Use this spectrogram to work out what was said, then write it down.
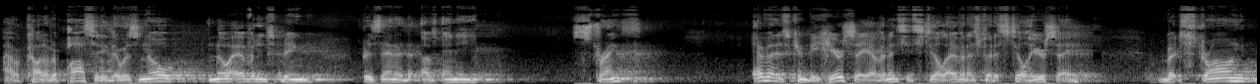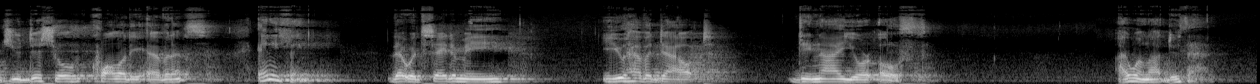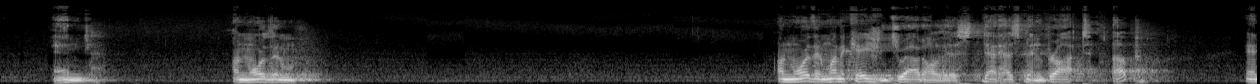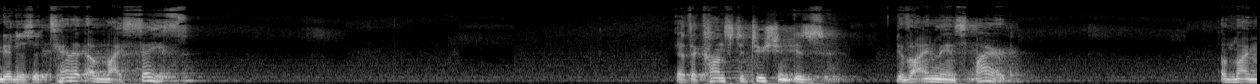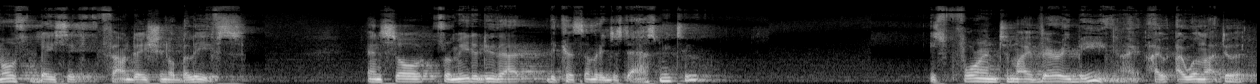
I would call it a paucity. There was no, no evidence being presented of any strength. Evidence can be hearsay evidence. It's still evidence, but it's still hearsay. But strong judicial quality evidence, anything that would say to me, you have a doubt, deny your oath. I will not do that. And on more than on more than one occasion throughout all this, that has been brought up, and it is a tenet of my faith that the Constitution is divinely inspired. of my most basic foundational beliefs. And so for me to do that because somebody just asked me to is foreign to my very being. I, I, I will not do it.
